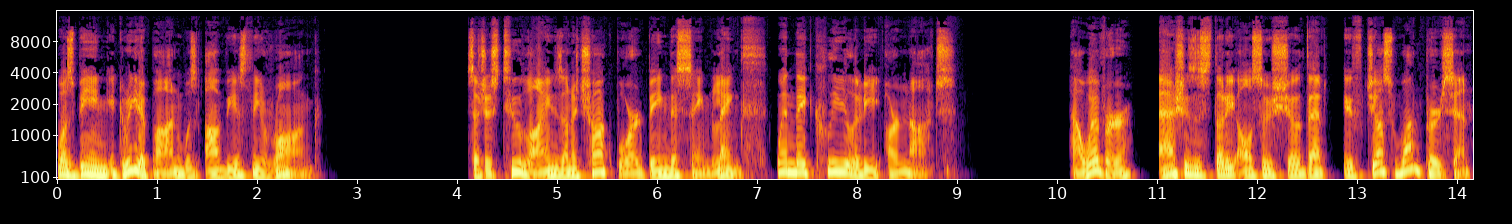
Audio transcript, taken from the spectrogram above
was being agreed upon was obviously wrong. Such as two lines on a chalkboard being the same length, when they clearly are not. However, Asch's study also showed that if just one person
